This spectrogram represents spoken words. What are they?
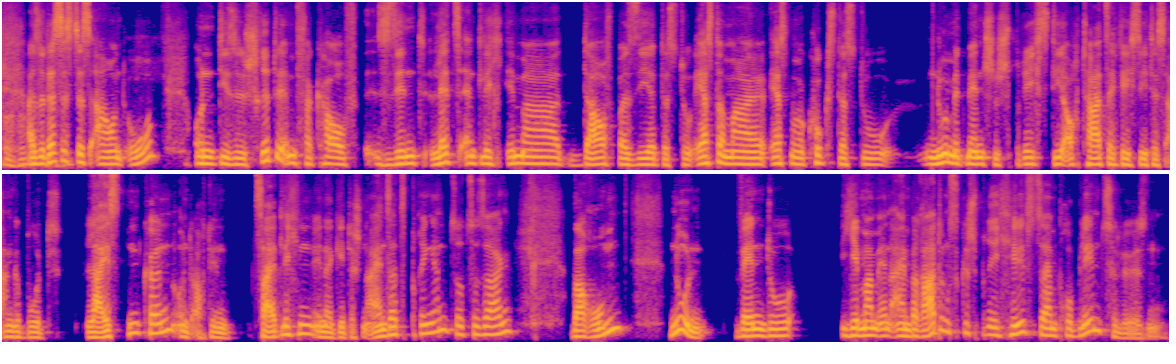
Mhm. Also das ist das A und O. Und diese Schritte im Verkauf sind letztendlich immer darauf basiert, dass du erst einmal erstmal guckst, dass du nur mit Menschen sprichst, die auch tatsächlich sich das Angebot leisten können und auch den zeitlichen, energetischen Einsatz bringen, sozusagen. Warum? Nun, wenn du jemandem in einem Beratungsgespräch hilfst, sein Problem zu lösen,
